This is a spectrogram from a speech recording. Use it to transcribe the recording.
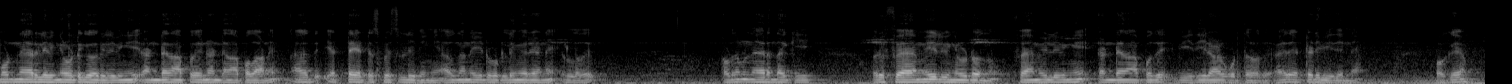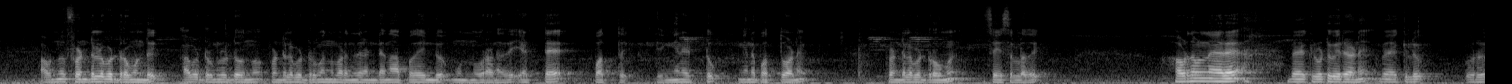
മൂന്ന് നേരെ ലിവിങ്ങിലോട്ട് കയറി ലിവിങ് രണ്ട് നാൽപ്പതിന് രണ്ട് നാൽപ്പതാണ്. അതായത് എട്ട് എട്ട് സ്പേസ് ലിവിങ് അത് തന്നെ ഈ ഡോട്ട് ലിവിങ് വരെയാണ് ഉള്ളത്. അവിടെ നമ്മൾ നേരെ എന്താക്കി? ഒരു ഫാമിലി ലിവിങ്ങിലോട്ട് വന്നു. ഫാമിലി ലിവിങ് രണ്ട് നാൽപ്പത് വീതിയിലാണ് കൊടുത്തുള്ളത് അതായത് എട്ടടി വീതി തന്നെ. ഓക്കെ. അവിടുന്ന് ഫ്രണ്ടിൽ ബെഡ്റൂമുണ്ട് ആ ബെഡ്റൂമിലോട്ട് വന്നു. ഫ്രണ്ടിൽ ബെഡ്റൂം എന്ന് പറയുന്നത് രണ്ട് നാൽപ്പത് ഇന്റു മുന്നൂറാണ്. അത് എട്ട് പത്ത്. ഇങ്ങനെ എട്ടും ഇങ്ങനെ പത്തുമാണ് ഫ്രണ്ടിലെ ബെഡ്റൂം സൈസ് ഉള്ളത്. അവിടെ നമ്മൾ നേരെ ബാക്കിലോട്ട് വരികയാണ്. ബാക്കിൽ ഒരു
